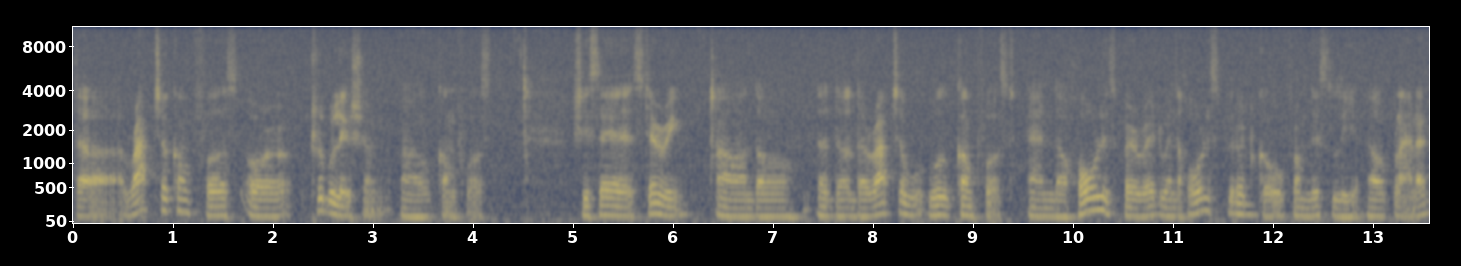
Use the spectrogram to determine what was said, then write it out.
the rapture come first or tribulation uh, come first? She says terry uh, the, the, the, the rapture will come first. And the Holy Spirit when the Holy Spirit go from this uh, planet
